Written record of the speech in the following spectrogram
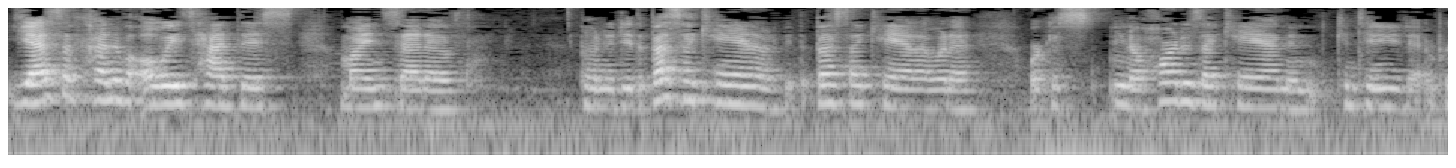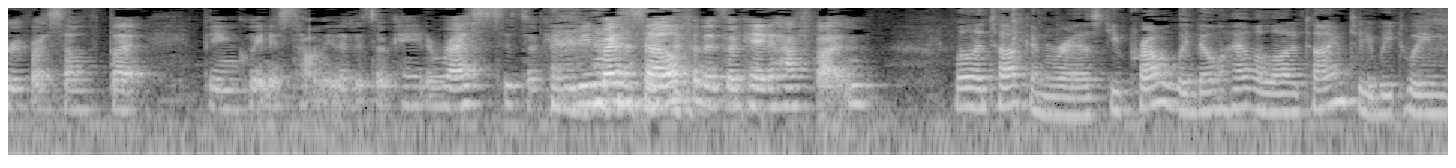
yes, I've kind of always had this mindset of I want to do the best I can, I want to be the best I can, I want to work as you know hard as I can and continue to improve myself. But being queen has taught me that it's okay to rest, it's okay to be myself, and it's okay to have fun. Well, in talking rest, you probably don't have a lot of time to between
